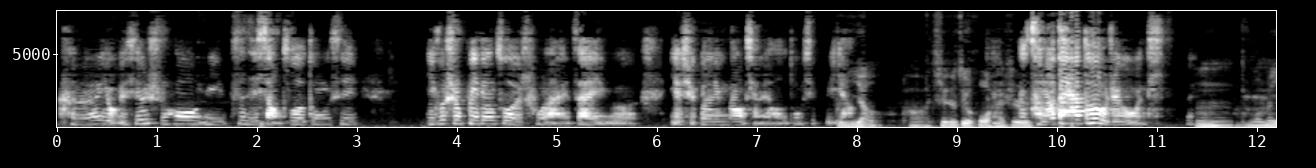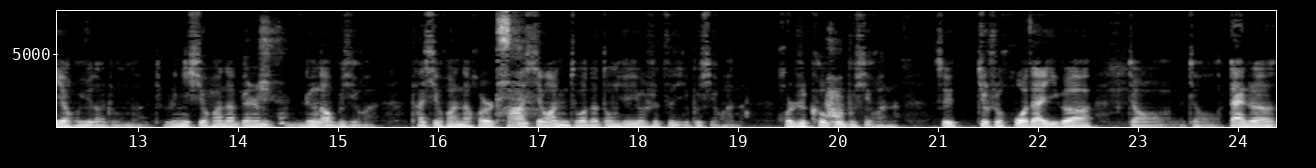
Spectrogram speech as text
可能有一些时候，你自己想做的东西。一个是不一定做得出来，再一个也许跟领导想要的东西不一样。不一样啊，其实最后还是可能大家都有这个问题。嗯，我们也会遇到这种的，就是你喜欢的，别人领导不喜欢；他喜欢的，或者他希望你做的东西又是自己不喜欢的，或者是客户不喜欢的，所以就是活在一个叫叫带着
